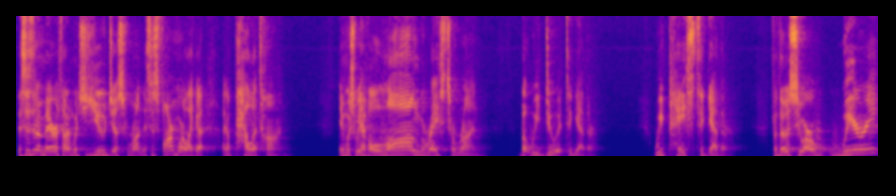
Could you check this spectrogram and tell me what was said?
This isn't a marathon in which you just run. This is far more like a, like a peloton in which we have a long race to run, but we do it together we pace together. For those who are weary,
